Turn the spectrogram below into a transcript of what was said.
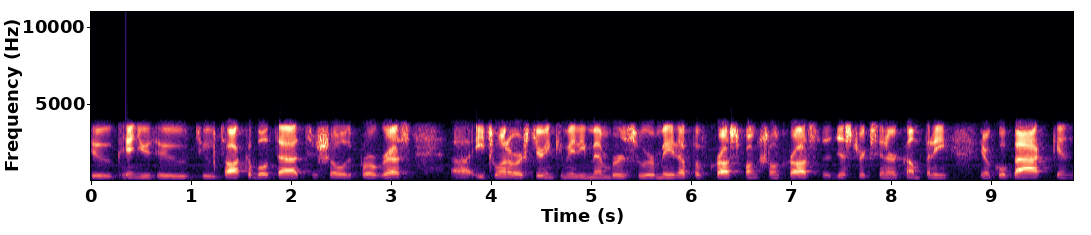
to continue to to talk about that, to show the progress. Uh, each one of our steering committee members who are made up of cross-functional across the districts in our company, you know, go back and,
